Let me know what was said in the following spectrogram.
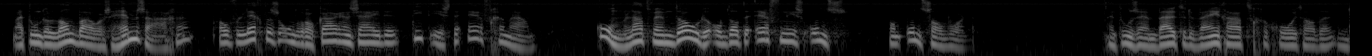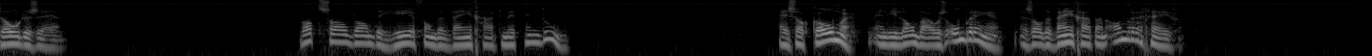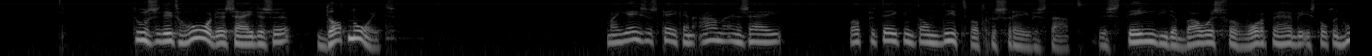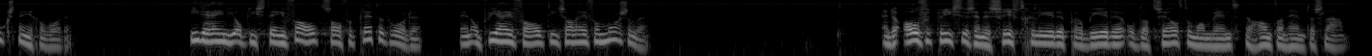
Maar toen de landbouwers hem zagen, overlegden ze onder elkaar en zeiden, dit is de erfgenaam. Kom, laten we hem doden, opdat de erfenis ons, van ons zal worden. En toen ze hem buiten de wijngaard gegooid hadden, doden ze hem. Wat zal dan de heer van de wijngaard met hen doen? Hij zal komen en die landbouwers ombrengen en zal de wijngaard aan anderen geven. Toen ze dit hoorden, zeiden ze, dat nooit. Maar Jezus keek hen aan en zei, wat betekent dan dit wat geschreven staat? De steen die de bouwers verworpen hebben is tot een hoeksteen geworden. Iedereen die op die steen valt, zal verpletterd worden. En op wie hij valt, die zal hij vermorzelen. En de overpriesters en de schriftgeleerden probeerden op datzelfde moment de hand aan hem te slaan.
